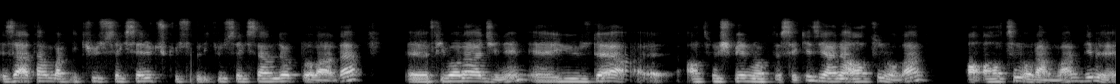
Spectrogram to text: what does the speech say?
E, zaten bak 283 küsur 284 dolarda e, Fibonacci'nin e, yüzde 61.8 yani altın olan altın oran var değil mi? E,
